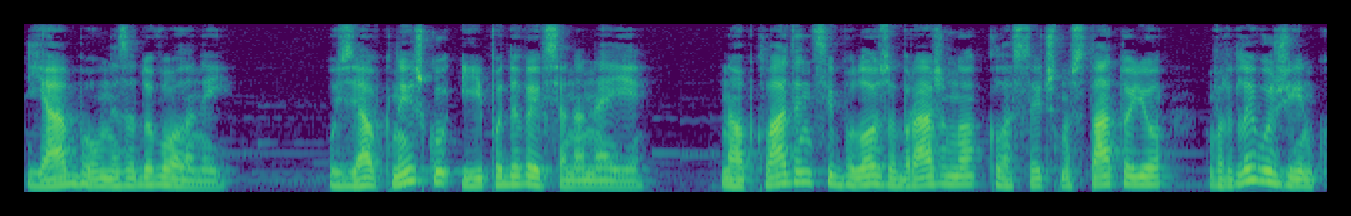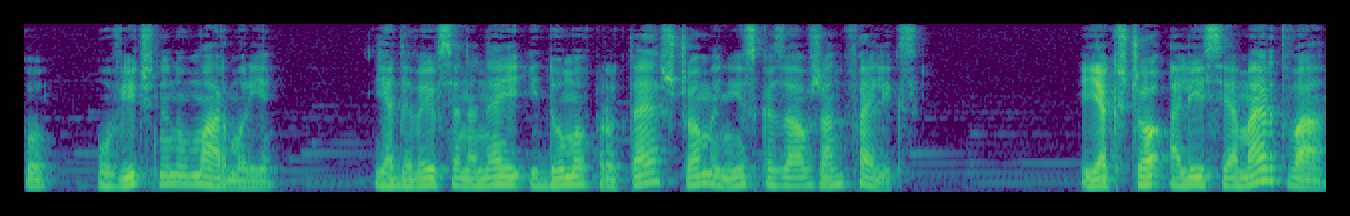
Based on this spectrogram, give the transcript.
Я був незадоволений. Узяв книжку і подивився на неї. На обкладинці було зображено класичну статую, вродливу жінку, увічнену в мармурі. Я дивився на неї і думав про те, що мені сказав Жан Фелікс. Якщо Алісія мертва,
